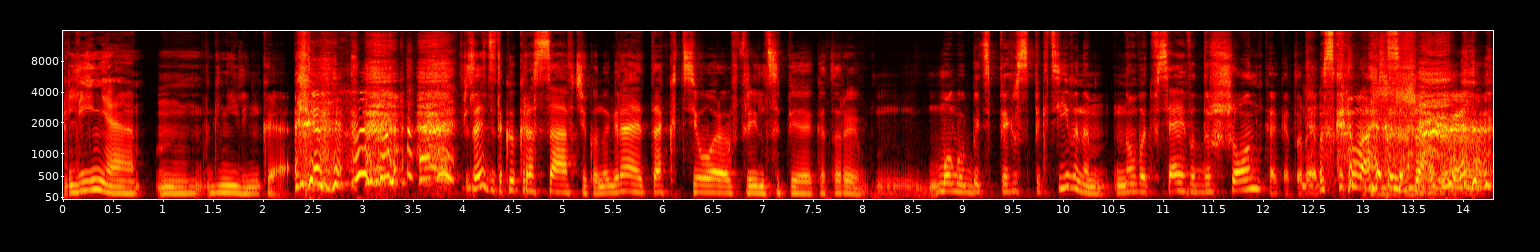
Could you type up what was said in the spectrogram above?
линия э, гниленькая. Представляете, такой красавчик, он играет актера, в принципе, которые могут быть перспективным, но вот вся его душонка, которая раскрывается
